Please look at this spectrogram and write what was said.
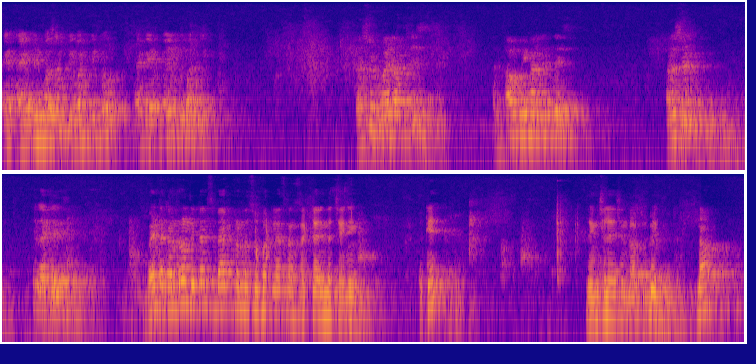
and IIB person, P1, P2, and the employee, P1, P2. Understood why of this? And how we handle this? Understood? Like this. When the control returns back from the superclass constructor in the chaining, okay? the initialization blocks will be executed. Now,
